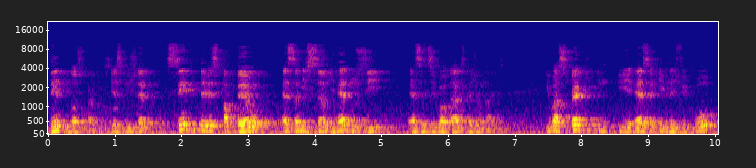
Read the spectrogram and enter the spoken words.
dentro do nosso país. E esse Ministério sempre teve esse papel, essa missão de reduzir essas desigualdades regionais. E o aspecto que essa equipe identificou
